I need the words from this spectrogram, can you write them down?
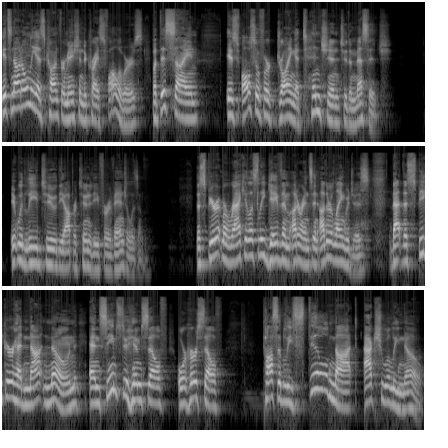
it's not only as confirmation to Christ's followers, but this sign is also for drawing attention to the message. It would lead to the opportunity for evangelism. The Spirit miraculously gave them utterance in other languages that the speaker had not known and seems to himself or herself possibly still not actually know.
